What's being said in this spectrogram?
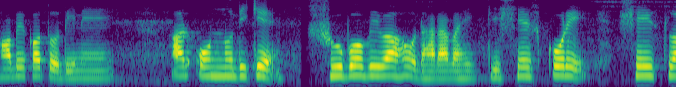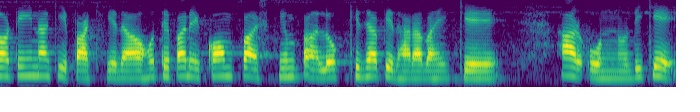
হবে কত দিনে আর অন্যদিকে শুভ বিবাহ ধারাবাহিকটি শেষ করে সেই স্লটেই নাকি পাঠিয়ে দেওয়া হতে পারে কম্পাস কিংবা লক্ষ্মীঝাঁপি ধারাবাহিককে? আর অন্যদিকে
